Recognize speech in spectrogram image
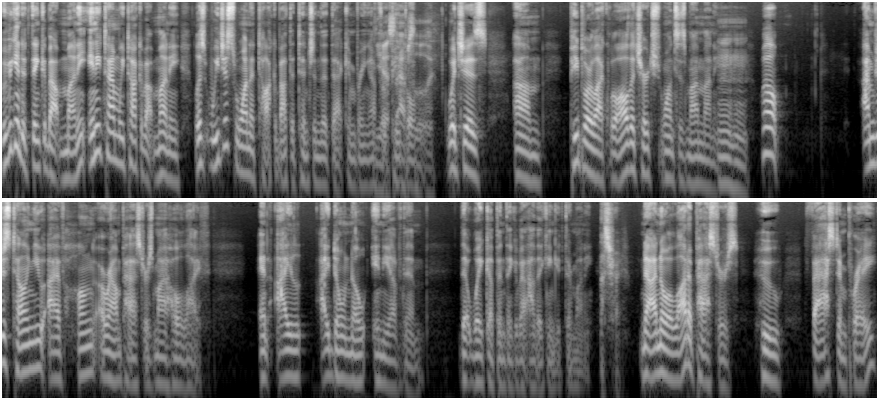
we begin to think about money. Anytime we talk about money, let's we just want to talk about the tension that that can bring up Yes, for people. absolutely. Which is, um, people are like, "Well, all the church wants is my money." Mm-hmm. Well, I'm just telling you, I've hung around pastors my whole life, and I I don't know any of them that wake up and think about how they can get their money. That's right. Now, I know a lot of pastors who fast and pray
